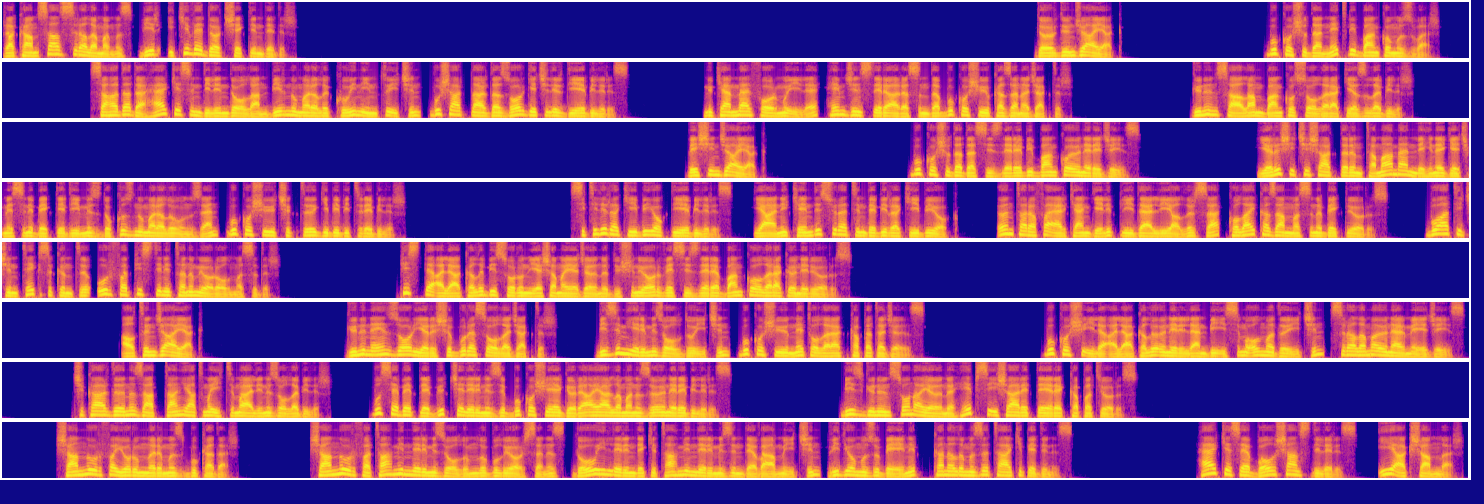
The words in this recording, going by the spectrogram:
Rakamsal sıralamamız, 1, 2 ve 4 şeklindedir. Dördüncü ayak. Bu koşuda net bir bankomuz var. Sahada da herkesin dilinde olan bir numaralı Queen Into için, bu şartlarda zor geçilir diyebiliriz. Mükemmel formu ile, hem cinsleri arasında bu koşuyu kazanacaktır. Günün sağlam bankosu olarak yazılabilir. Beşinci ayak. Bu koşuda da sizlere bir banko önereceğiz. Yarış içi şartların tamamen lehine geçmesini beklediğimiz 9 numaralı Unzen, bu koşuyu çıktığı gibi bitirebilir. Stili rakibi yok diyebiliriz. Yani kendi süratinde bir rakibi yok. Ön tarafa erken gelip liderliği alırsa, kolay kazanmasını bekliyoruz. Bu at için tek sıkıntı, Urfa pistini tanımıyor olmasıdır. Pistle alakalı bir sorun yaşamayacağını düşünüyor ve sizlere banko olarak öneriyoruz. Altıncı ayak. Günün en zor yarışı burası olacaktır. Bizim yerimiz olduğu için, bu koşuyu net olarak kapatacağız. Bu koşu ile alakalı önerilen bir isim olmadığı için, sıralama önermeyeceğiz. Çıkardığınız attan yatma ihtimaliniz olabilir. Bu sebeple bütçelerinizi bu koşuya göre ayarlamanızı önerebiliriz. Biz günün son ayağını hepsi işaretleyerek kapatıyoruz. Şanlıurfa yorumlarımız bu kadar. Şanlıurfa tahminlerimizi olumlu buluyorsanız, Doğu illerindeki tahminlerimizin devamı için, videomuzu beğenip, kanalımızı takip ediniz. Herkese bol şans dileriz. İyi akşamlar.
